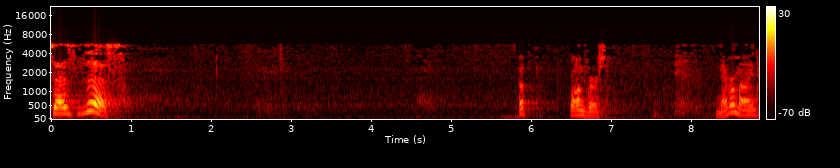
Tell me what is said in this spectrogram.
says this. Wrong verse. Never mind.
